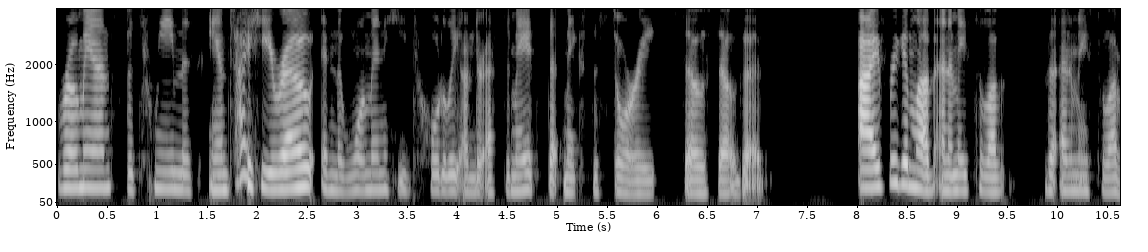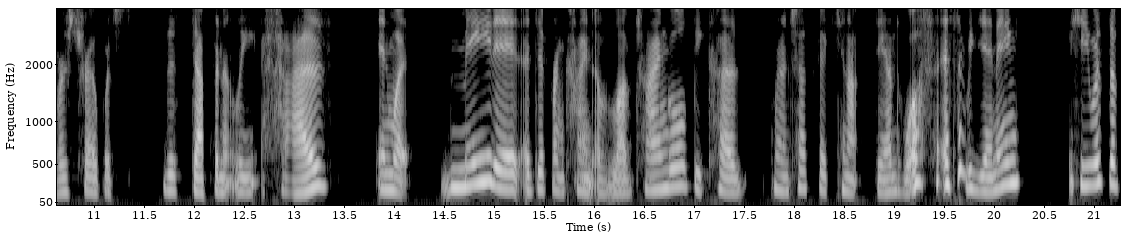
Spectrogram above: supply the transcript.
romance between this anti hero and the woman he totally underestimates that makes the story so, so good. I freaking love enemies to love the enemies to lovers trope, which this definitely has, in what made it a different kind of love triangle because Francesca cannot stand Wolf at the beginning. He was the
